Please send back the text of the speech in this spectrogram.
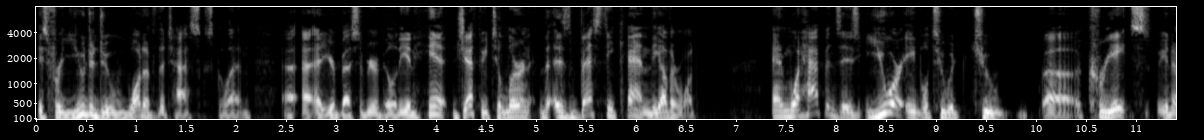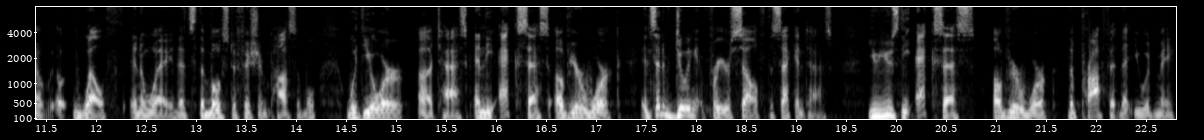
is for you to do one of the tasks, Glenn, uh, at your best of your ability, and him, Jeffy to learn as best he can the other one. And what happens is you are able to to uh, create you know wealth in a way that's the most efficient possible with your uh, task and the excess of your work. Instead of doing it for yourself, the second task, you use the excess of your work, the profit that you would make,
